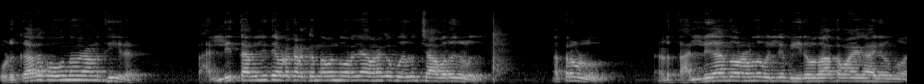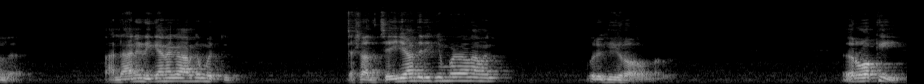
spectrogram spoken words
കൊടുക്കാതെ പോകുന്നവനാണ് ധീരൻ. തല്ലി തമിലിത്തി അവിടെ കിടക്കുന്നവൻ എന്ന് പറഞ്ഞാൽ അവനൊക്കെ വെറും ചവറുകൾ അത്രേ ഉള്ളൂ. അവിടെ തല്ലുക എന്ന് പറയുന്നത് വലിയ വീരോദാത്തമായ കാര്യമൊന്നുമല്ല. തല്ലാനിടിക്കാനൊക്കെ ആർക്കും പറ്റും. പക്ഷെ അത് ചെയ്യാതിരിക്കുമ്പോഴാണ് അവൻ ഒരു ഹീറോ ആവുന്നത്. റോക്കി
